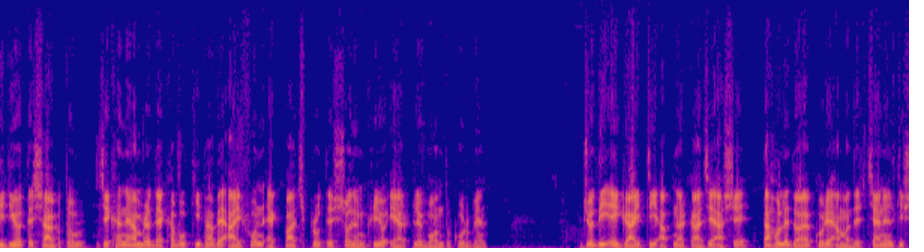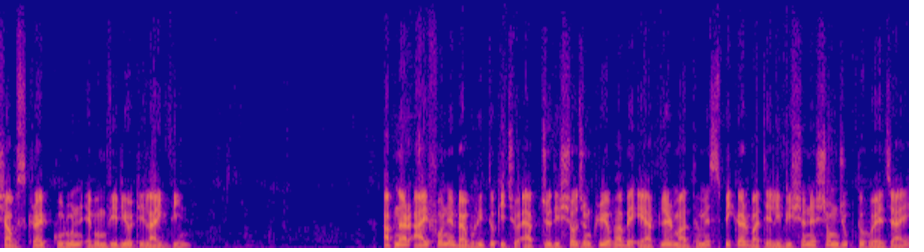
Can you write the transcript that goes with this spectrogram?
ভিডিওতে স্বাগতম, যেখানে আমরা দেখাবো কীভাবে আইফোন এক পাঁচ প্রোতে স্বয়ংক্রিয় এয়ারপ্লে বন্ধ করবেন। যদি এই গাইডটি আপনার কাজে আসে, তাহলে দয়া করে আমাদের চ্যানেলটি সাবস্ক্রাইব করুন এবং ভিডিওটি লাইক দিন। আপনার আইফোনে ব্যবহৃত কিছু অ্যাপ যদি স্বয়ংক্রিয়ভাবে এয়ারপ্লের মাধ্যমে স্পিকার বা টেলিভিশনে সংযুক্ত হয়ে যায়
